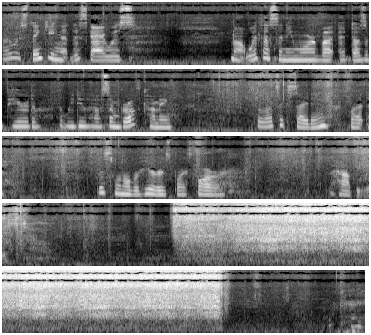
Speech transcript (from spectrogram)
I was thinking that this guy was not with us anymore, but it does appear to, that we do have some growth coming. So that's exciting, but this one over here is by far the happiest. Okay,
